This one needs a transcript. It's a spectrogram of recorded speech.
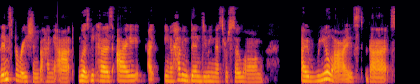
The inspiration behind the app was because I, I, you know, having been doing this for so long, I realized that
